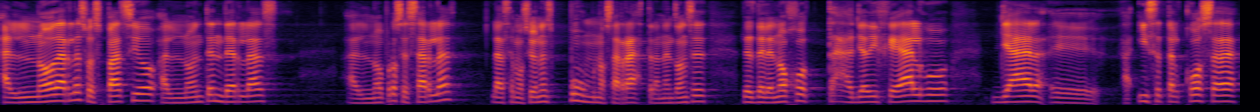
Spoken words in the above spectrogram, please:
al no darle su espacio, al no entenderlas, al no procesarlas, las emociones, ¡pum!, nos arrastran. Entonces, desde el enojo, ya dije algo, ya eh, hice tal cosa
